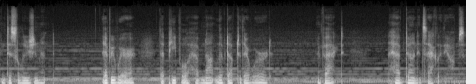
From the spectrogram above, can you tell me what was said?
and disillusionment. Everywhere that people have not lived up to their word, in fact, have done exactly the opposite.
